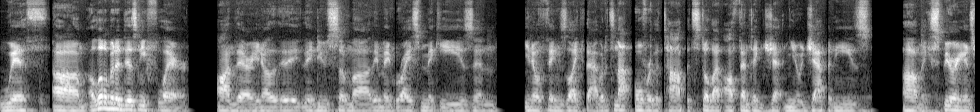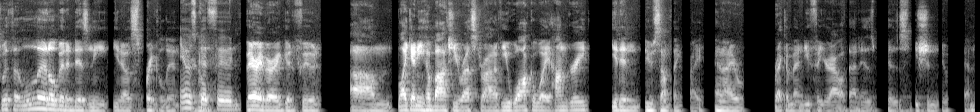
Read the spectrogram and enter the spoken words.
with um, a little bit of Disney flair on there. You know, they, they do some uh, they make rice Mickeys and you know things like that, but it's not over the top. It's still that authentic you know Japanese um, experience with a little bit of Disney you know sprinkled in. it was there. good food Very very good food. Um, like any hibachi restaurant, if you walk away hungry, you didn't do something right, and I recommend you figure out what that is because you shouldn't do it again.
